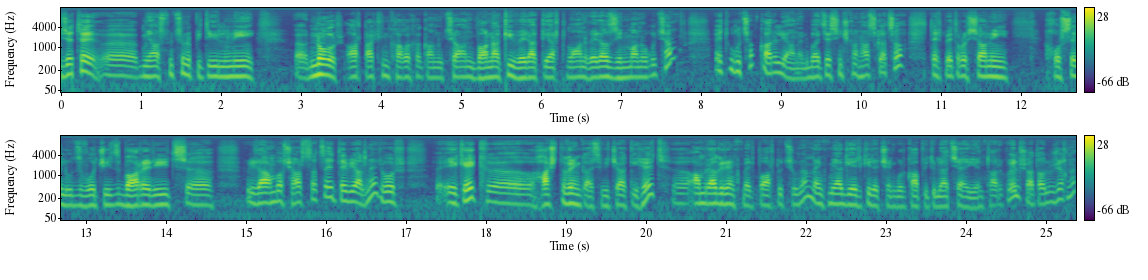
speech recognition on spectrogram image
Իսկ եթե միասնությունը պիտի լինի նոր արտաքին քաղաքականության, բանակի վերակերտման, վերազինման ուղղությամբ, այդ ուղղությամբ կարելի անել, բայց ես ինչքան հասկացա, Տեր-Պետրոսյանի խոսելուց, ոճից, բարերից իր ամբողջ հարցածը հետեւյալն էր, որ եկեք հաշտվենք այս վիճակի հետ, ամրագրենք մեր պարտությունը, մենք միակ երկիրը չենք, որ կապիտուլյացիայի ենթարկվել, շատ ալուժեղն է,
